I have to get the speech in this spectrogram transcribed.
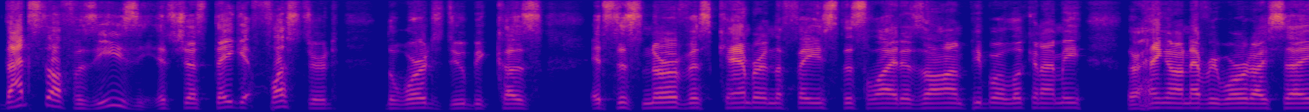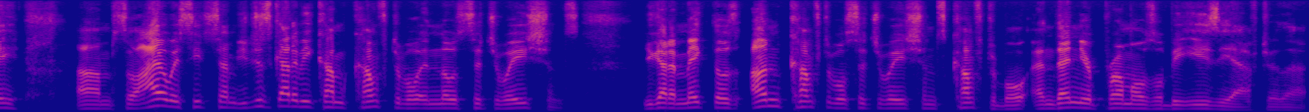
that stuff is easy. It's just they get flustered. The words do because it's this nervous camera in the face. This light is on. People are looking at me. They're hanging on every word I say. Um, so I always teach them you just got to become comfortable in those situations. You got to make those uncomfortable situations comfortable, and then your promos will be easy after that.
